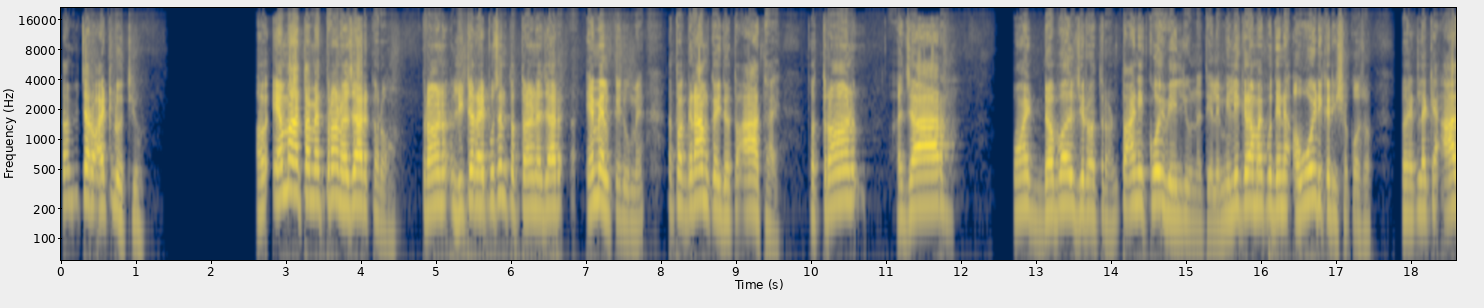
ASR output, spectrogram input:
તમે વિચારો, આટલું થયું. હવે એમાં તમે ત્રણ હજાર કરો. ત્રણ લીટર આપ્યું છે ને, તો ત્રણ હજાર એમએલ કર્યું મેં. અથવા ગ્રામ કહી દો, તો આ થાય. તો ત્રણ હજાર પોઈન્ટ ડબલ જીરો ત્રણ. તો આની કોઈ વેલ્યુ નથી. એટલે મિલીગ્રામ આપ્યું તેને અવોઇડ કરી શકો છો. તો એટલે કે આ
